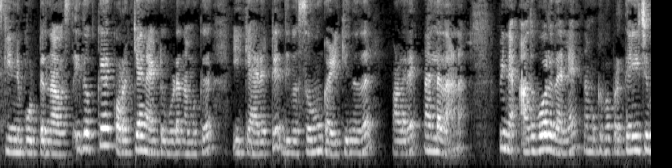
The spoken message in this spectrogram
സ്കിന്ന് പൊട്ടുന്ന അവസ്ഥ ഇതൊക്കെ കുറയ്ക്കാനായിട്ട് കൂടെ നമുക്ക് ഈ ക്യാരറ്റ് ദിവസവും കഴിക്കുന്നത് വളരെ നല്ലതാണ്. പിന്നെ അതുപോലെ തന്നെ നമുക്കിപ്പോൾ പ്രത്യേകിച്ചും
